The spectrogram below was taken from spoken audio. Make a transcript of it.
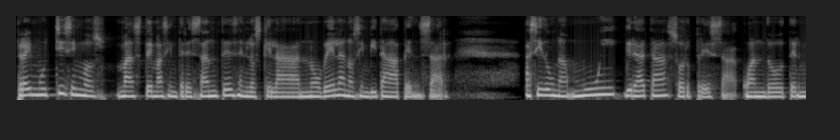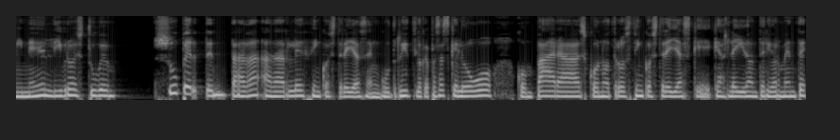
Pero hay muchísimos más temas interesantes en los que la novela nos invita a pensar. Ha sido una muy grata sorpresa. Cuando terminé el libro estuve súper tentada a darle cinco estrellas en Goodreads. Lo que pasa es que luego comparas con otros cinco estrellas que, que, has leído anteriormente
